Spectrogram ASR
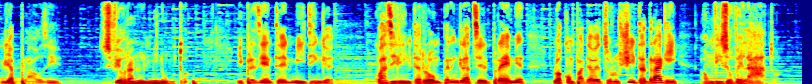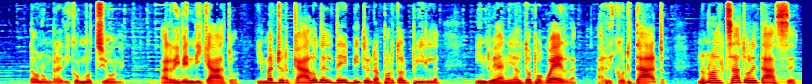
gli applausi sfiorano il minuto. Il presidente del meeting quasi li interrompe, ringrazia il Premier, lo accompagna verso l'uscita. Draghi ha un viso velato da un'ombra di commozione ha rivendicato il maggior calo del debito in rapporto al PIL in due anni al dopoguerra, ha ricordato, non ho alzato le tasse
